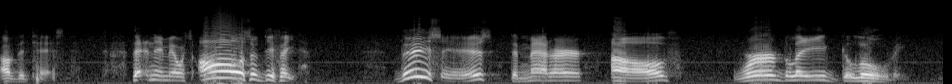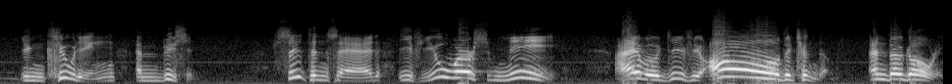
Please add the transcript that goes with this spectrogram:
of the test, the enemy was also defeated. This is the matter of worldly glory, including ambition. Satan said, If you worship me, I will give you all the kingdom and the glory.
